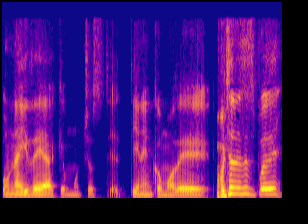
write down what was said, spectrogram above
una idea que muchos eh, tienen como de... Muchas veces puede,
